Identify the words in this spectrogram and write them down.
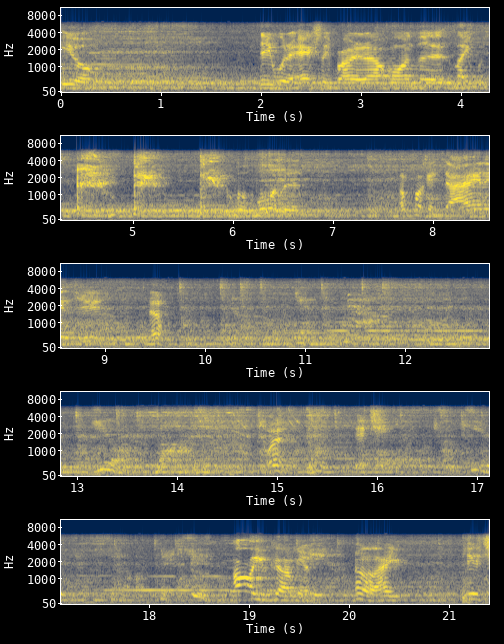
if they would have actually brought it out on the like before the. I'm fucking dying and shit. No. What? Bitch. Oh, you come here. Oh, how you? Bitch.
